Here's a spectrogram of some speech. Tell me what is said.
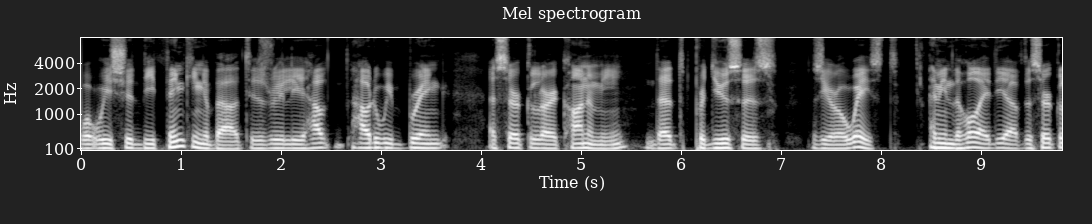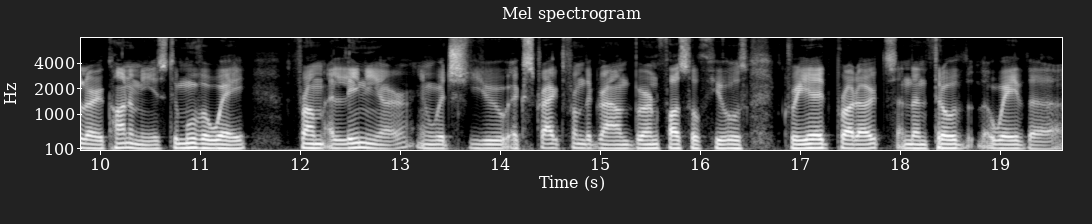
what we should be thinking about is really how how do we bring a circular economy that produces zero waste. I mean, the whole idea of the circular economy is to move away from a linear in which you extract from the ground, burn fossil fuels, create products, and then throw away the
